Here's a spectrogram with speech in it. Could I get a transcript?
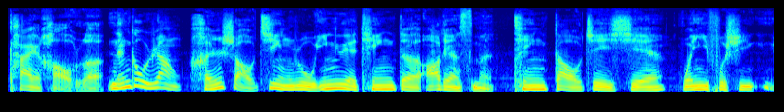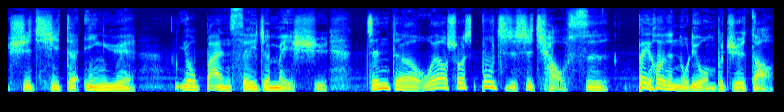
太好了，能够让很少进入音乐厅的 audience 们。听到这些文艺复兴时期的音乐，又伴随着美食，真的，我要说，不只是巧思，背后的努力我们不知道，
